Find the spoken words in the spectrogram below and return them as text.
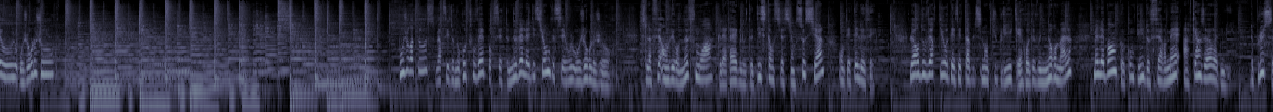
Séoul au jour le jour. Bonjour à tous, merci de nous retrouver pour cette nouvelle édition de Séoul au jour le jour. Cela fait environ neuf mois que les règles de distanciation sociale ont été levées. L'heure d'ouverture des établissements publics est redevenue normale, mais les banques continuent de fermer à 15h30. De plus,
